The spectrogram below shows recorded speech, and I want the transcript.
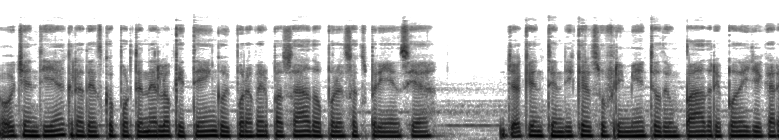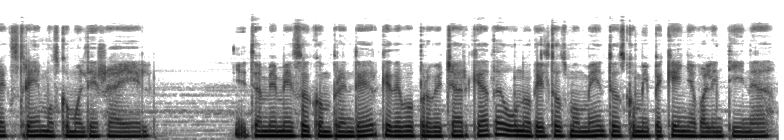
Hoy en día agradezco por tener lo que tengo y por haber pasado por esa experiencia, ya que entendí que el sufrimiento de un padre puede llegar a extremos como el de Israel. Y también me hizo comprender que debo aprovechar cada uno de estos momentos con mi pequeña Valentina.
